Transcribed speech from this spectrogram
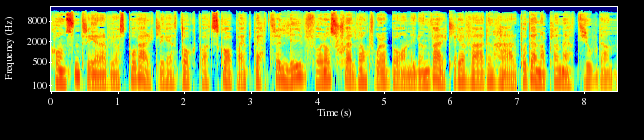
koncentrerar vi oss på verklighet och på att skapa ett bättre liv för oss själva och våra barn i den verkliga världen här på denna planet jorden,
